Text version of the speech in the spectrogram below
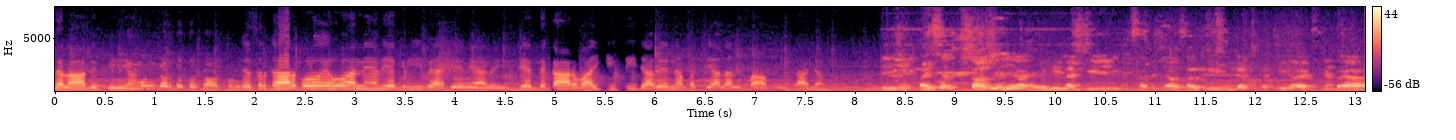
ਸਲਾਹ ਦਿੱਤੀ ਕੀ ਆ। ਮੰਗ ਕਰਦੇ ਸਰਕਾਰ ਕੋਲੋਂ? ਤੇ ਸਰਕਾਰ ਕੋਲੋਂ ਇਹੋ ਆਨੇ ਆ ਵੀ ਇਹ ਗਰੀਬ ਹੈਗੇ ਨੇ ਆਵੇ। ਜੇ ਤੇ ਕਾਰਵਾਈ ਕੀਤੀ ਜਾਵੇ ਇਹਨਾਂ ਬੱਚਿਆਂ ਦਾ ਇਨਸਾਫ ਕੀਤਾ ਜਾਵੇ। ਤੇ ਭਾਈ ਸਾਹਿਬ ਕੱਲ ਜਿਹੜਾ ਹੈ ਲੀਲਾ ਕੀ ਸਾਢੇ ਚਾਰ ਸਾਲ ਦੀ ਲੜਕੀ ਦਾ ਐਕਸੀਡੈਂਟ ਹੋਇਆ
